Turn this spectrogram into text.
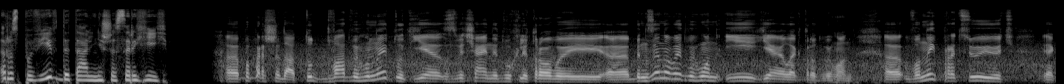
розповів детальніше Сергій. Е, По-перше, да, тут два двигуни. Тут є звичайний двохлітровий е, бензиновий двигун і є електродвигун. Е, Вони працюють як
